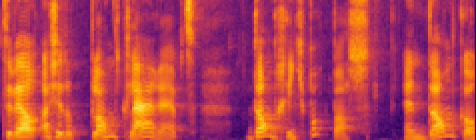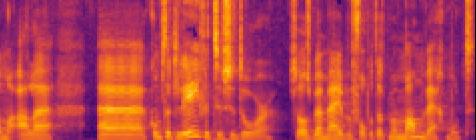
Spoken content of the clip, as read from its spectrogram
Terwijl als je dat plan klaar hebt, dan begint je pad pas. En dan komen alle uh, komt het leven tussendoor. Zoals bij mij bijvoorbeeld dat mijn man weg moet.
